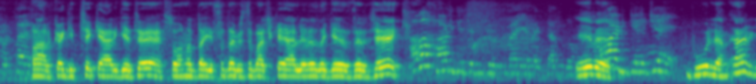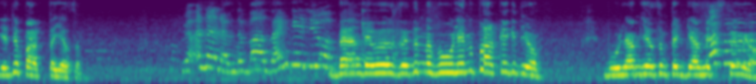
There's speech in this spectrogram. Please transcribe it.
park, park. Parka gidecek her gece. Sonra dayısı da bizi başka yerlere de gezdirecek. Ama her gece gidiyorum ben yemekten sonra. Evet. Her gece. Buğlem her gece parkta yazın. Ve anneannem de bazen geliyordu. Ben de özledim mi Buğlem'i parka gidiyorum. Buğlem yazın pek gelmek istemiyor.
